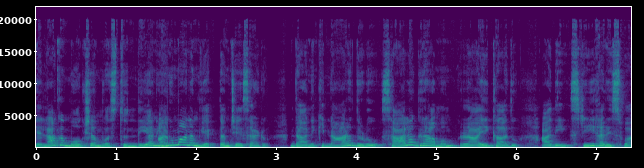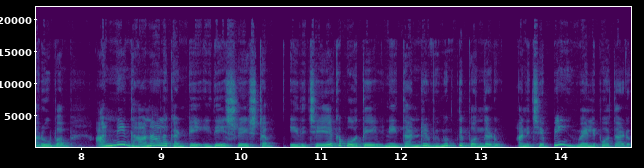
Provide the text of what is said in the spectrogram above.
ఎలాగ మోక్షం వస్తుంది అని అనుమానం వ్యక్తం చేశాడు. దానికి నారదుడు సాలగ్రామం రాయి కాదు అది శ్రీహరి స్వరూపం. అన్ని దానాల కంటే ఇదే శ్రేష్టం. ఇది చేయకపోతే నీ తండ్రి విముక్తి పొందడు అని చెప్పి వెళ్ళిపోతాడు.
